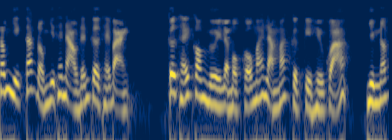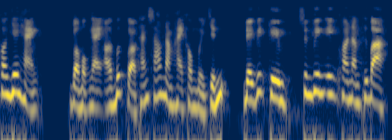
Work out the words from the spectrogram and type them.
Sóng nhiệt tác động như thế nào đến cơ thể bạn? Cơ thể con người là một cỗ máy làm mát cực kỳ hiệu quả, nhưng nó có giới hạn. Vào một ngày ở bước vào tháng 6 năm 2019, David Kim, sinh viên y khoa năm thứ ba,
